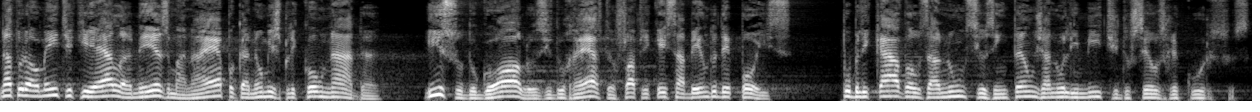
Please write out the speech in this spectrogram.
Naturalmente que ela mesma, na época, não me explicou nada, isso do Golos e do resto eu só fiquei sabendo depois. Publicava os anúncios então já no limite dos seus recursos.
